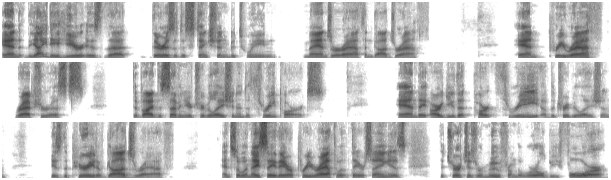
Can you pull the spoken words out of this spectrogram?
And the idea here is that there is a distinction between man's wrath and God's wrath. And pre wrath rapturists divide the seven year tribulation into three parts. And they argue that part three of the tribulation is the period of God's wrath. And so when they say they are pre wrath, what they are saying is the church is removed from the world before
